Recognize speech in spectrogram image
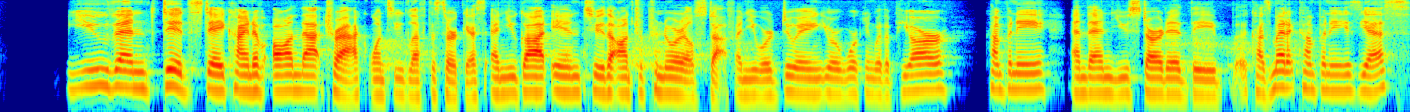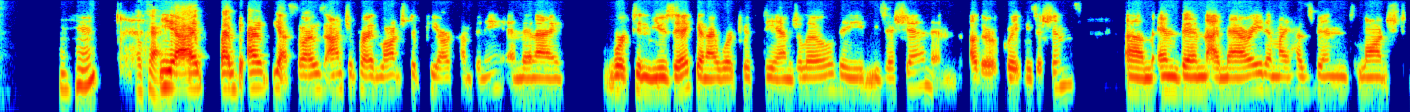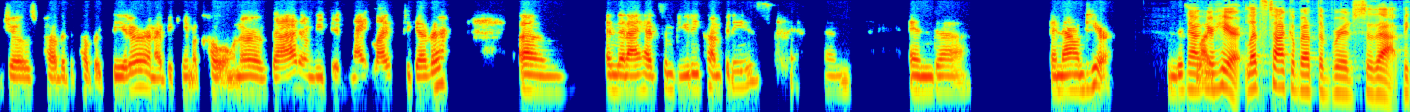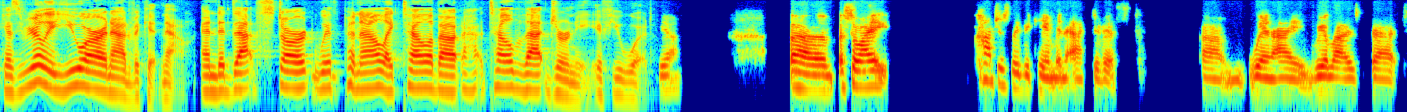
you then did stay kind of on that track once you left the circus and you got into the entrepreneurial stuff and you were doing you were working with a pr company, and then you started the uh, cosmetic companies. Yes. Mm-hmm. Okay. Yeah, I, I, I, yeah. So I was entrepreneur. I launched a PR company, and then I worked in music, and I worked with D'Angelo, the musician, and other great musicians. Um, and then I married, and my husband launched Joe's Pub at the Public Theater, and I became a co-owner of that, and we did nightlife together. Um, and then I had some beauty companies, and and uh, and now I'm here now life. you're here. Let's talk about the bridge to that because really you are an advocate now. And did that start with Pinnell? Like tell about tell that journey if you would. Yeah. Um, so I consciously became an activist um, when I realized that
